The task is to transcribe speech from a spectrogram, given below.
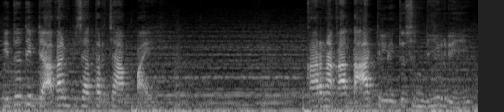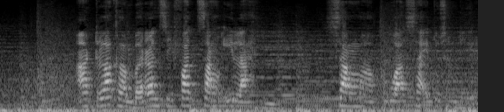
itu tidak akan bisa tercapai karena kata adil itu sendiri adalah gambaran sifat sang ilahi, sang maha kuasa itu sendiri.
